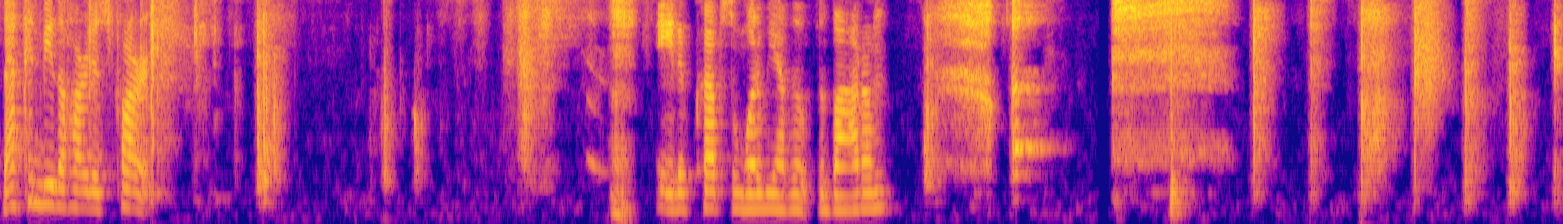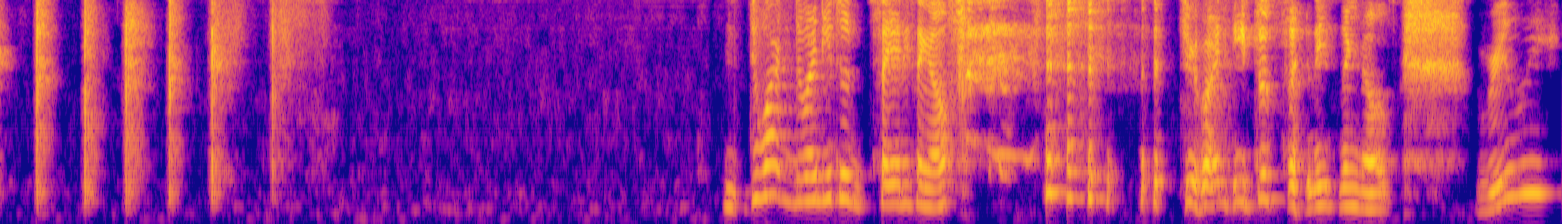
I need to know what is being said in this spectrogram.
That can be the hardest part. Hmm. Eight of Cups, and what do we have at the bottom? Uh, do I do I need to say anything else? Do I need to say anything else? Really?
